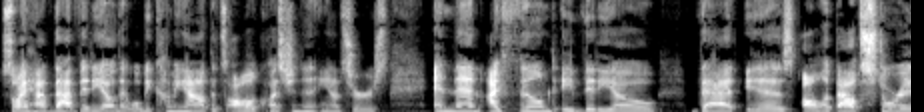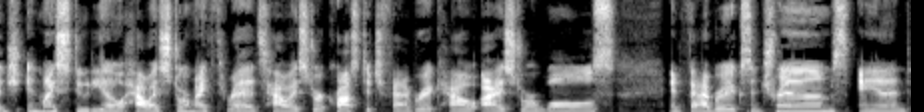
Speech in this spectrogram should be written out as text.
So I have that video that will be coming out that's all question and answers. And then I filmed a video that is all about storage in my studio, how I store my threads, how I store cross stitch fabric, how I store wools and fabrics and trims and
